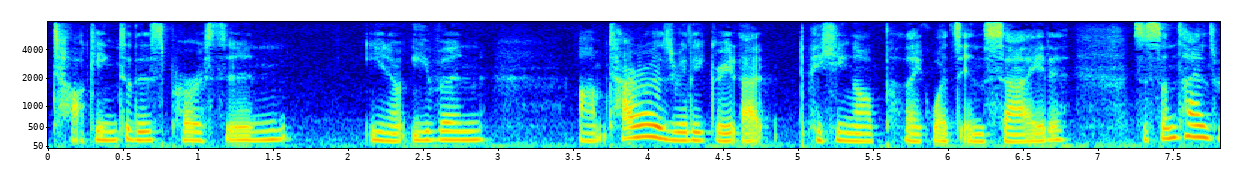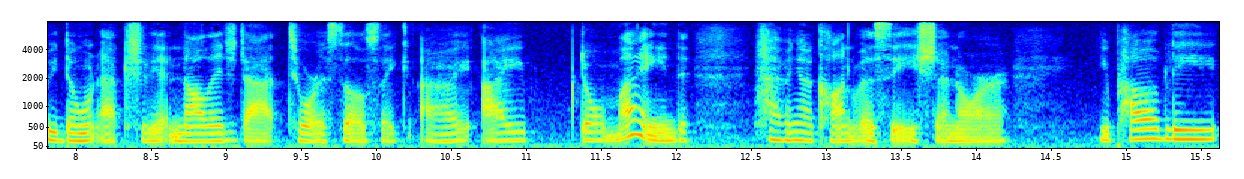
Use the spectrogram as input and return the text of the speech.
talking to this person you know even um, tarot is really great at picking up like what's inside. So sometimes we don't actually acknowledge that to ourselves like i i don't mind having a conversation or you probably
